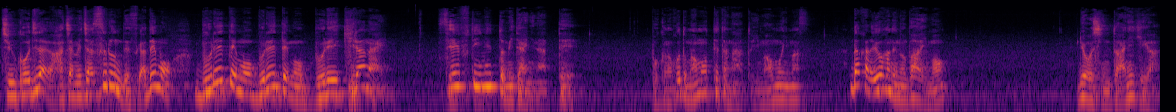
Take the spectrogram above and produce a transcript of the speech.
中高時代ははちゃめちゃするんですがでもブレてもブレてもブレ切らないセーフティーネットみたいになって僕のこと守ってたなと今思います。だからヨハネの場合も両親と兄貴が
